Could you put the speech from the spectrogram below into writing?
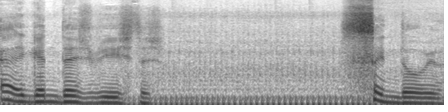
É grandes vistas. Sem dúvida.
